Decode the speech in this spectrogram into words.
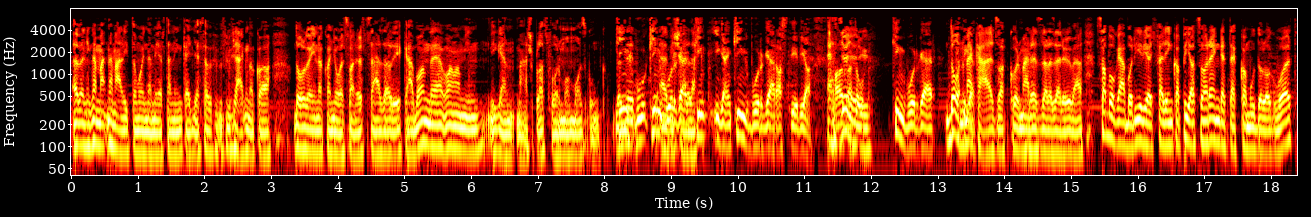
Nem, nem állítom, hogy nem értenénk egyet a világnak a dolgainak a 85%-ában, de valamin igen, más platformon mozgunk. De King, King Burger. King, igen, King Burger azt írja. Ez hallgató. gyönyörű. King Burger. Don Hát akkor már ezzel az erővel. Szabó Gábor írja, hogy felénk a piacon rengeteg kamu dolog volt.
